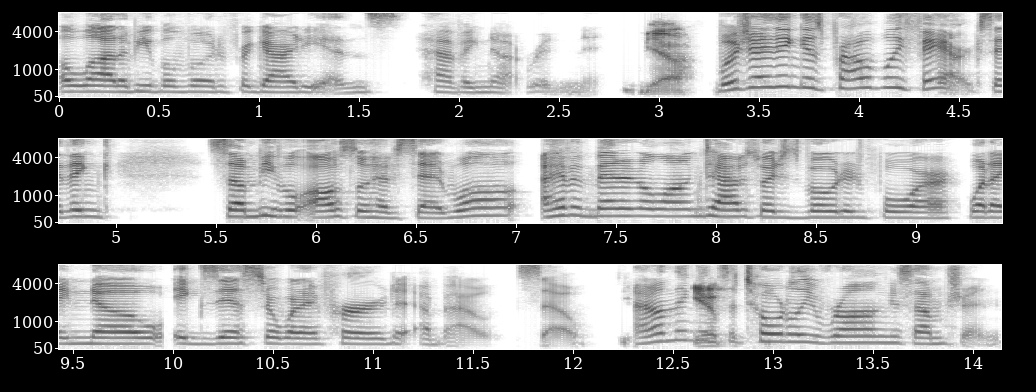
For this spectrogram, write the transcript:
a lot of people voted for Guardians having not written it. yeah. Which I think is probably fair because I think some people also have said, well, I haven't been in a long time, so I just voted for what I know exists or what I've heard about. So I don't think Yep. it's a totally wrong assumption,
